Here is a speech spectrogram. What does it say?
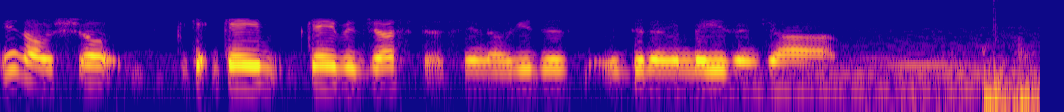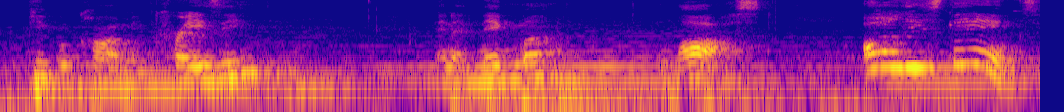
you know, show, gave gave it justice. You know, he just did an amazing job. People call me crazy, an enigma, lost, all these things,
